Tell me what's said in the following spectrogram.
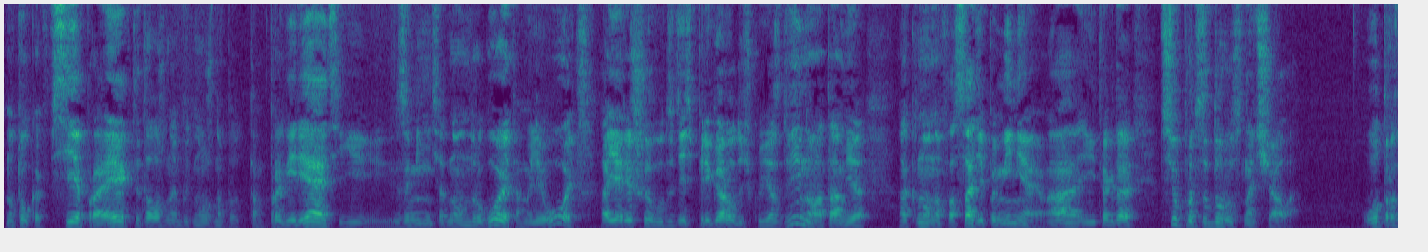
Но только все проекты должны быть, нужно там проверять и заменить одно на другое, там, или ой, а я решил вот здесь перегородочку я сдвину, а там я окно на фасаде поменяю, а, и тогда всю процедуру сначала. Вот раз,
